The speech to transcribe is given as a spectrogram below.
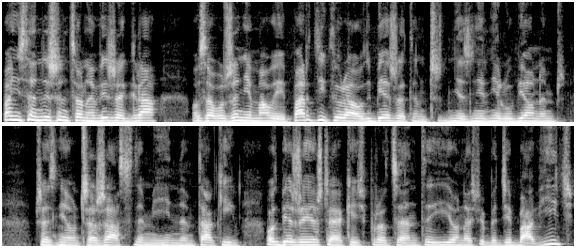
Pani Senyszyn co najwyżej gra o założenie małej partii, która odbierze tym nielubionym przez nią czarzastym i innym takim, odbierze jeszcze jakieś procenty i ona się będzie bawić,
